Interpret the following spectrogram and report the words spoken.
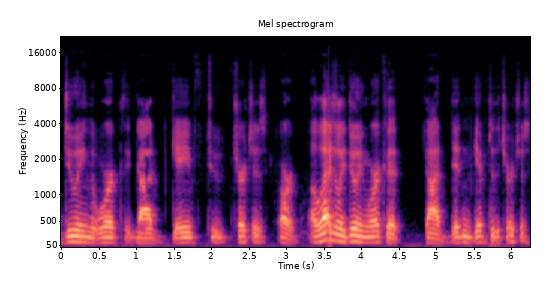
doing the work that god gave to churches or allegedly doing work that God didn't give to the churches,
